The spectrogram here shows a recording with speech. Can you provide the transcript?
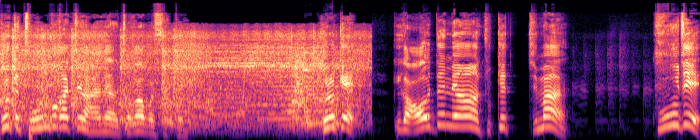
그렇게 좋은 것 같지는 않아요 제가 봤을 때. 그렇게 그러니까 얻으면 좋겠지만 굳이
